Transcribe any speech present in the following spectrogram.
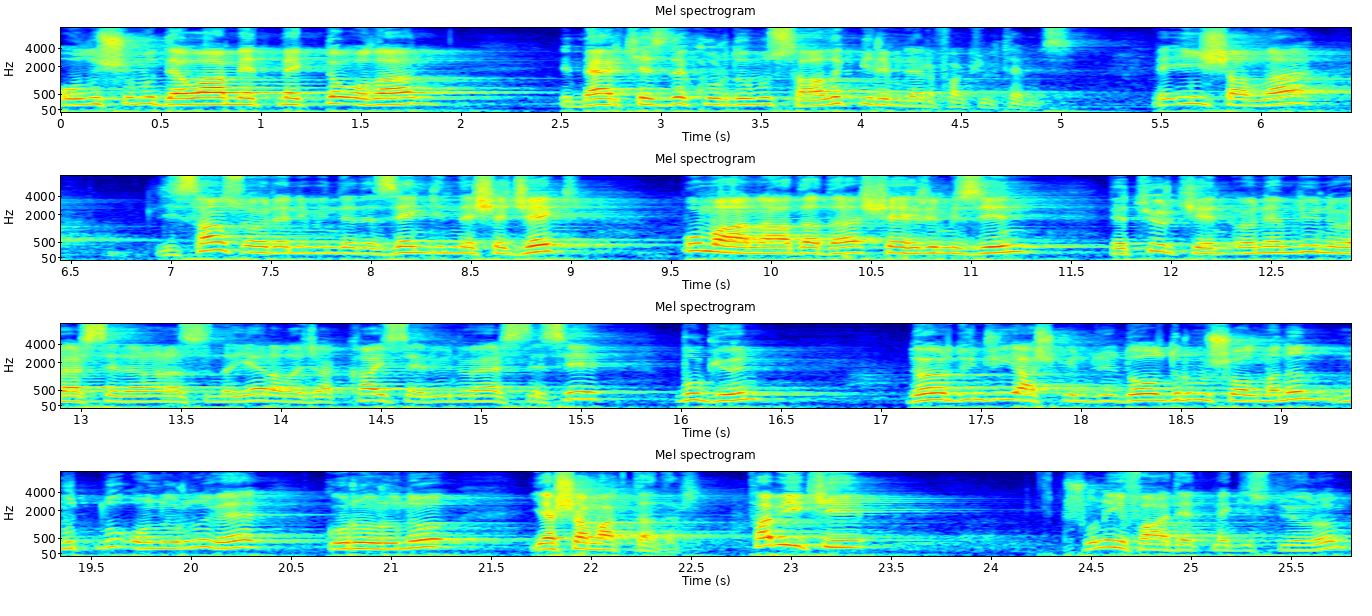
oluşumu devam etmekte olan merkezde kurduğumuz Sağlık Bilimleri Fakültemiz. Ve inşallah lisans öğreniminde de zenginleşecek. Bu manada da şehrimizin ve Türkiye'nin önemli üniversiteler arasında yer alacak Kayseri Üniversitesi bugün dördüncü yaş gününü doldurmuş olmanın mutlu onurunu ve gururunu yaşamaktadır. Tabii ki şunu ifade etmek istiyorum.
